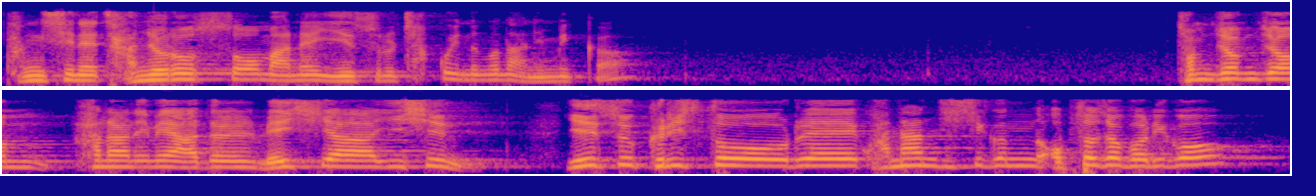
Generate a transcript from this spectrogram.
당신의 자녀로서만의 예수를 찾고 있는 건 아닙니까? 점점점 하나님의 아들 메시아이신 예수 그리스도에 관한 지식은 없어져 버리고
